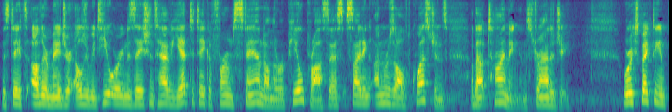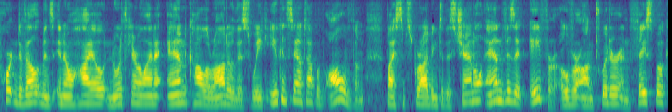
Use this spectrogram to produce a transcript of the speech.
The state's other major LGBT organizations have yet to take a firm stand on the repeal process, citing unresolved questions about timing and strategy. We're expecting important developments in Ohio, North Carolina, and Colorado this week. You can stay on top of all of them by subscribing to this channel and visit AFER over on Twitter and Facebook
